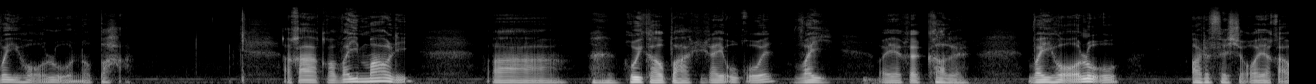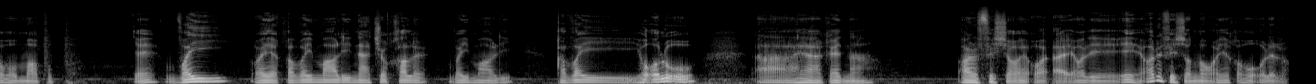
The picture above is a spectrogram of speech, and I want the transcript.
wai hoʻoluʻu nō paha. Akā, ka wai maoli, a, huikau paha kekahi o ʻoukou, e, wai, ʻo ia ka color. Wai hoʻoluʻu, artificial, ʻo ia kaʻu hoʻomaopopo. E, wai, ʻo ia ka wai maoli, natural color, wai maoli. Ka wai hoʻoluʻu, a, he aha kainā? Artificial e ʻoe a e ʻole e artificial nō ia ka hōʻolelo.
